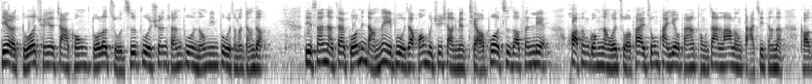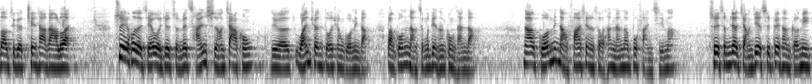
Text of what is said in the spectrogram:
第二，夺权又架空，夺了组织部、宣传部、农民部什么等等；第三呢，在国民党内部，在黄埔军校里面挑拨、制造分裂，划分国民党为左派、中派、右派，然后统战、拉拢、打击等等，搞到这个天下大乱。最后的结果就准备蚕食，然后架空，这个完全夺权国民党，把国民党整个变成共产党。那国民党发现的时候，他难道不反击吗？所以什么叫蒋介石背叛革命？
